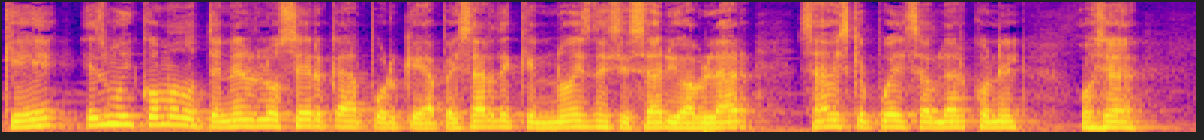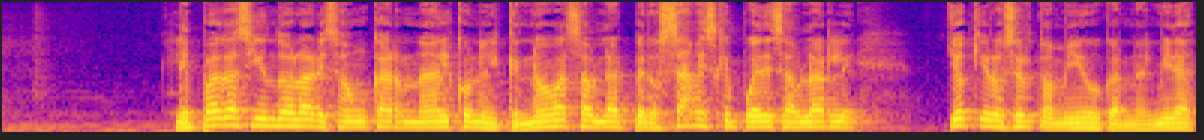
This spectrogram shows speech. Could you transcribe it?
que es muy cómodo tenerlo cerca porque a pesar de que no es necesario hablar, sabes que puedes hablar con él. O sea, le pagas 100 dólares a un carnal con el que no vas a hablar, pero sabes que puedes hablarle. Yo quiero ser tu amigo, carnal. Mira,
